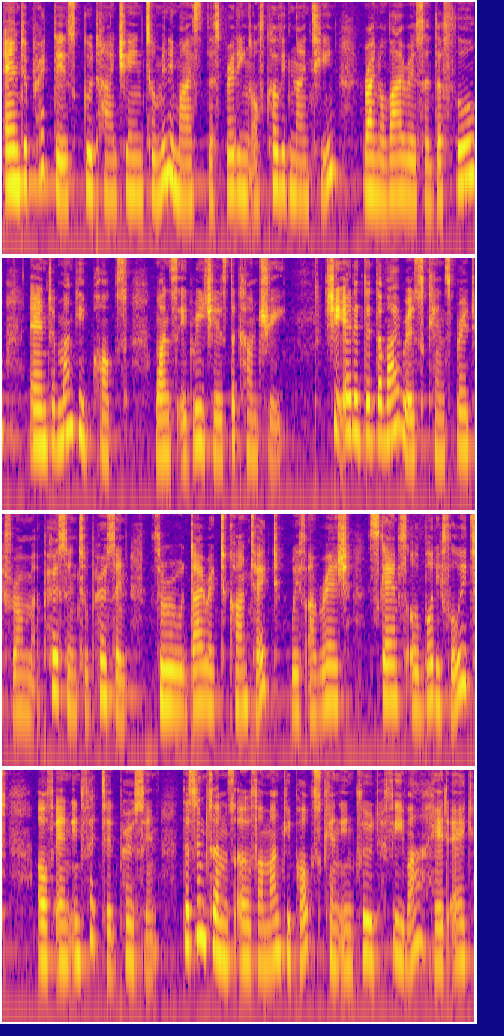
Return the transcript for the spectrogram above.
and to practice good hygiene to minimize the spreading of COVID 19, rhinovirus, the flu, and monkeypox once it reaches the country. She added that the virus can spread from person to person through direct contact with a rash, scabs, or body fluids of an infected person. The symptoms of a monkeypox can include fever, headache,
